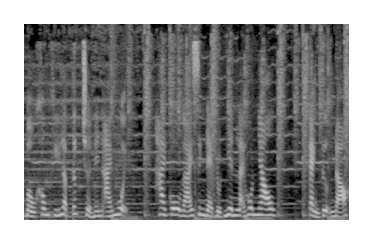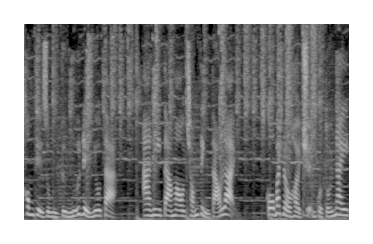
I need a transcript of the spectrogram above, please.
Bầu không khí lập tức trở nên ái muội. Hai cô gái xinh đẹp đột nhiên lại hôn nhau. Cảnh tượng đó không thể dùng từ ngữ để miêu tả. Anita mau chóng tỉnh táo lại. Cô bắt đầu hỏi chuyện của tối nay.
